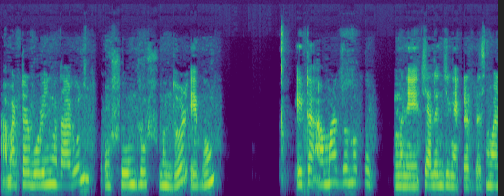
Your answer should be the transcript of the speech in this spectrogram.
আমারটার বোরিংও দারুণ অসম্ভব সুন্দর এবং এটা আমার জন্য খুব মানে চ্যালেঞ্জিং একটা ড্রেস আমার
